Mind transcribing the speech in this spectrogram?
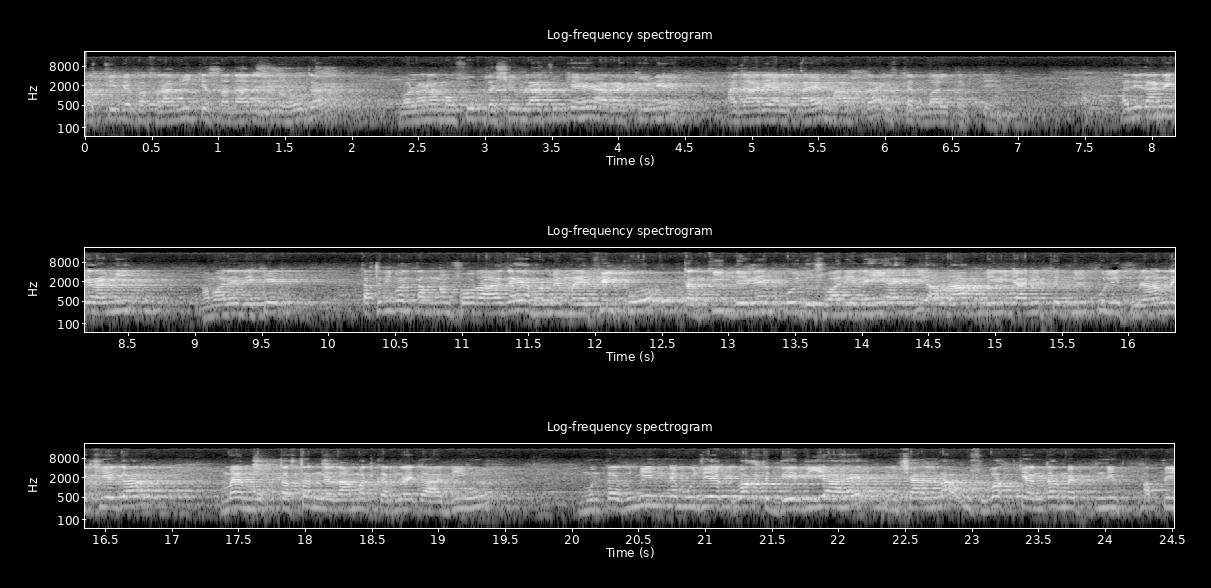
मस्जिद बसरावी के सदारत में होगा। मौलाना मौसूफ तशरीफ़ ला चुके हैं, अरकान अदार अलकायम आपका इस्तकबाल करते हैं। हजीरान ग्रामी हमारे देखिए तकरीबन तमाम शोर आ गए। अब हमें महफिल को तरकीब देने में कोई दुशारी नहीं आएगी और आप मेरी जानब से बिल्कुल इतमान रखिएगा। मैं मुख्तसर निज़ामत करने का आदि हूँ। मुंतजमिन ने मुझे एक वक्त दे दिया है। इन उस वक्त के अंदर मैं अपनी अपनी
